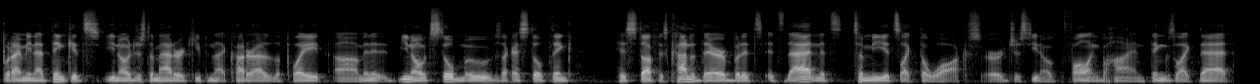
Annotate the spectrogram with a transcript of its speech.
but I mean, I think it's you know just a matter of keeping that cutter out of the plate, um, and it you know it still moves. Like I still think his stuff is kind of there, but it's it's that, and it's to me it's like the walks or just you know falling behind things like that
